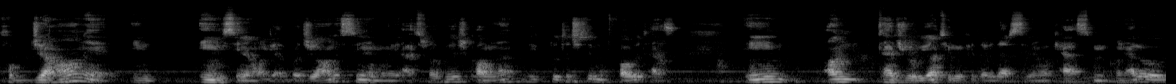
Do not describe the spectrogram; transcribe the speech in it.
خب جهان این این سینماگر با جهان سینمایی اطرافش کاملا دو تا چیز متفاوت هست. این آن تجربیاتی رو که داره در سینما کسب می‌کنه رو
